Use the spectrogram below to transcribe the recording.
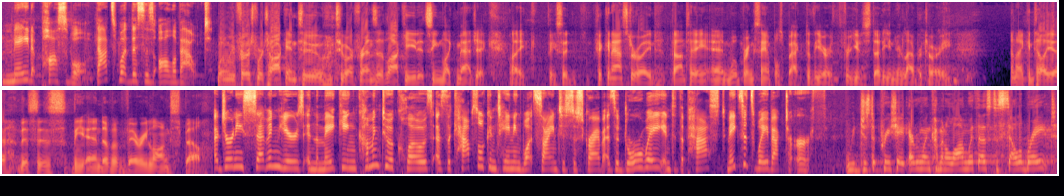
made possible. That's what this is all about. When we first were talking to, to our friends at Lockheed, it seemed like magic. Like they said, pick an asteroid, Dante, and we'll bring samples back to the Earth for you to study in your laboratory. And I can tell you, this is the end of a very long spell. A journey seven years in the making, coming to a close as the capsule containing what scientists describe as a doorway into the past makes its way back to Earth. We just appreciate everyone coming along with us to celebrate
